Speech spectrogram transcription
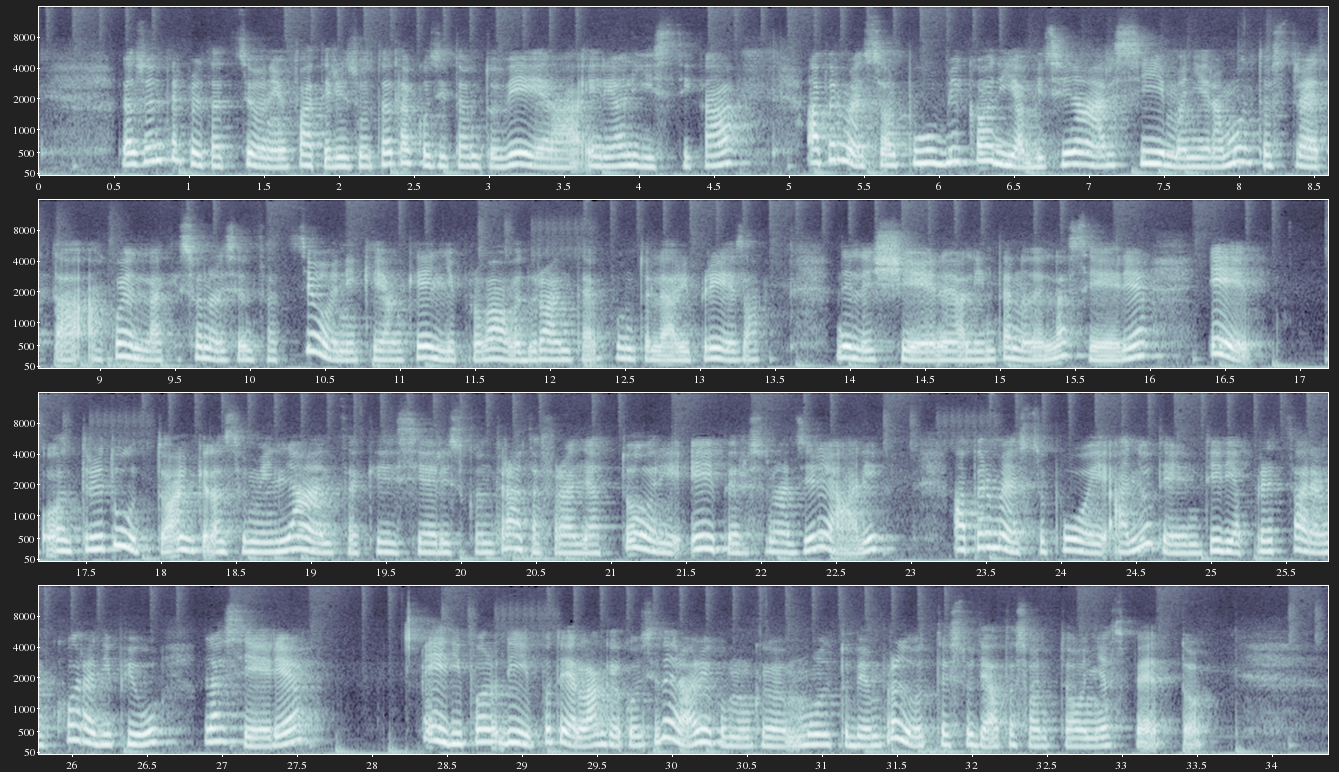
La sua interpretazione, infatti, risultata così tanto vera e realistica, ha permesso al pubblico di avvicinarsi in maniera molto stretta a quelle che sono le sensazioni che anche egli provava durante appunto la ripresa delle scene all'interno della serie e oltretutto anche la somiglianza che si è riscontrata fra gli attori e i personaggi reali ha permesso poi agli utenti di apprezzare ancora di più la serie e di, di poterla anche considerare comunque molto ben prodotta e studiata sotto ogni aspetto.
